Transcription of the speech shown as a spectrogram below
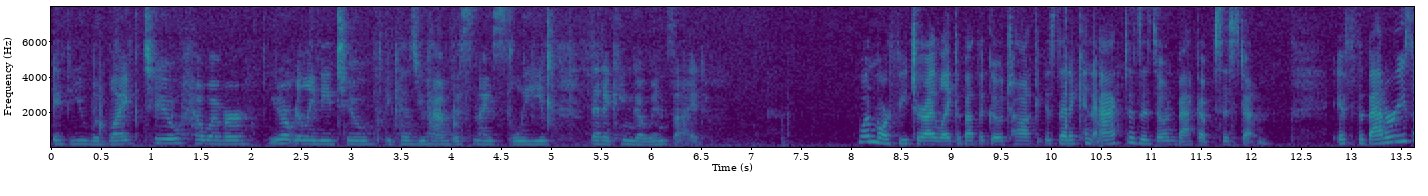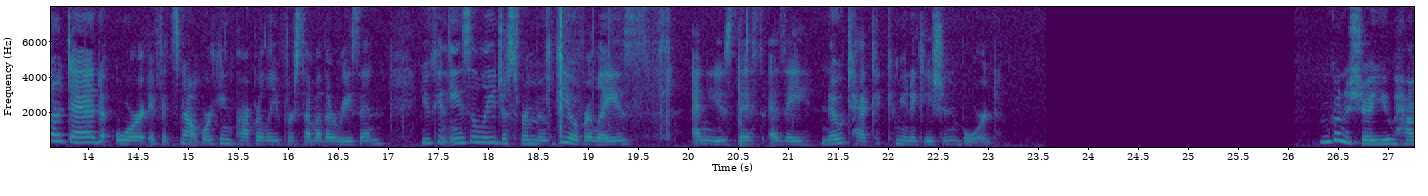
if you would like to, however, you don't really need to because you have this nice sleeve that it can go inside. One more feature I like about the GoTalk is that it can act as its own backup system. If the batteries are dead or if it's not working properly for some other reason, you can easily just remove the overlays and use this as a no-tech communication board. I'm going to show you how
